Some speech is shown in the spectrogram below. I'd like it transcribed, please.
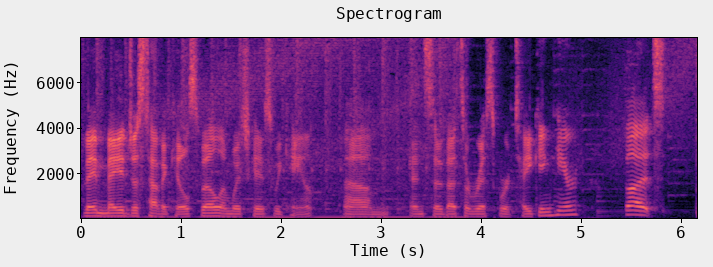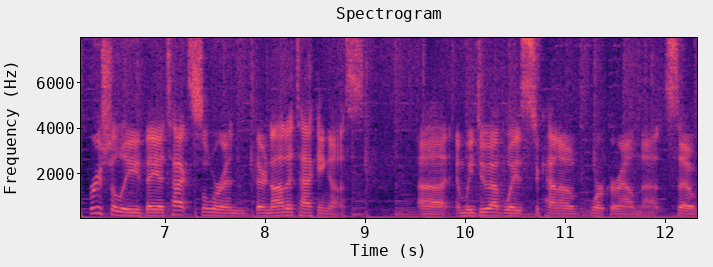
they may just have a kill spell in which case we can't um, and so that's a risk we're taking here but crucially they attack sorin they're not attacking us uh, and we do have ways to kind of work around that. So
